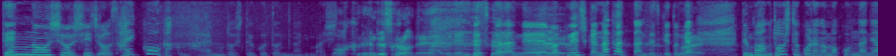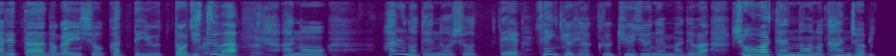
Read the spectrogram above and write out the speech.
天皇賞史上最高額の払い戻しということになりました。枠連ですからね。枠連ですからね。枠連しかなかったんですけどね、はい、でまあどうしてこれがまあこんなに荒れたのが印象かっていうと実は、はい。はい、あの春の天皇賞って1990年までは昭和天皇の誕生日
